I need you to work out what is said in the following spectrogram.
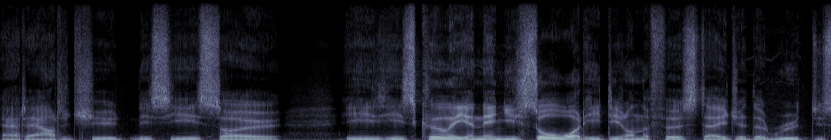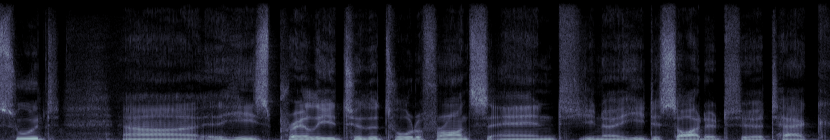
at altitude this year. So he, he's clearly, and then you saw what he did on the first stage of the Route du Sud, uh, his prelude to the Tour de France, and you know he decided to attack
